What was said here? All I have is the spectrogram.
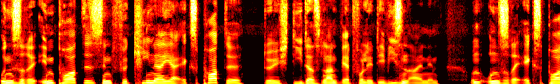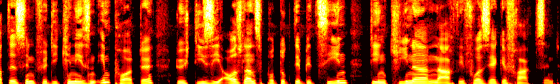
Unsere Importe sind für China ja Exporte, durch die das Land wertvolle Devisen einnimmt. Und unsere Exporte sind für die Chinesen Importe, durch die sie Auslandsprodukte beziehen, die in China nach wie vor sehr gefragt sind.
